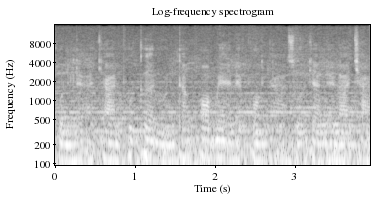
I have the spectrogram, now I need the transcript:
คุณและอาจารย์ผู้เกื้อหนุนทั้งพ่อแม่และพงญาสูญจันและราชา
